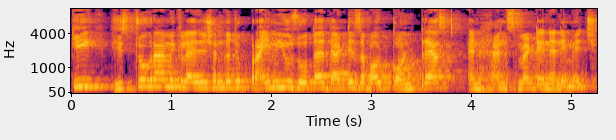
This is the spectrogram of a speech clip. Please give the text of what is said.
कि हिस्टोग्राम इक्वलाइजेशन का जो प्राइम यूज़ होता है that is about contrast enhancement in an image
